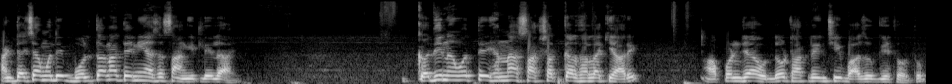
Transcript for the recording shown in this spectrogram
आणि त्याच्यामध्ये बोलताना त्यांनी असं सांगितलेलं आहे. कधी नव्हते ह्यांना साक्षात्कार झाला की अरे आपण ज्या उद्धव ठाकरेंची बाजू घेत होतो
